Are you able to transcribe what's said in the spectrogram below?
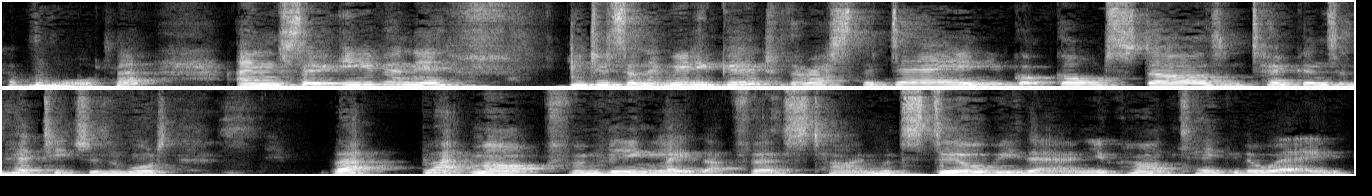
cup of water. And so even if you do something really good for the rest of the day and you've got gold stars and tokens and head teachers awards, that black mark from being late that first time would still be there and you can't take it away.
